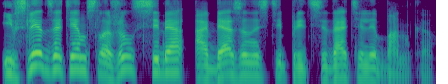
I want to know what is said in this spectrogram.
и вслед за тем сложил с себя обязанности председателя банка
